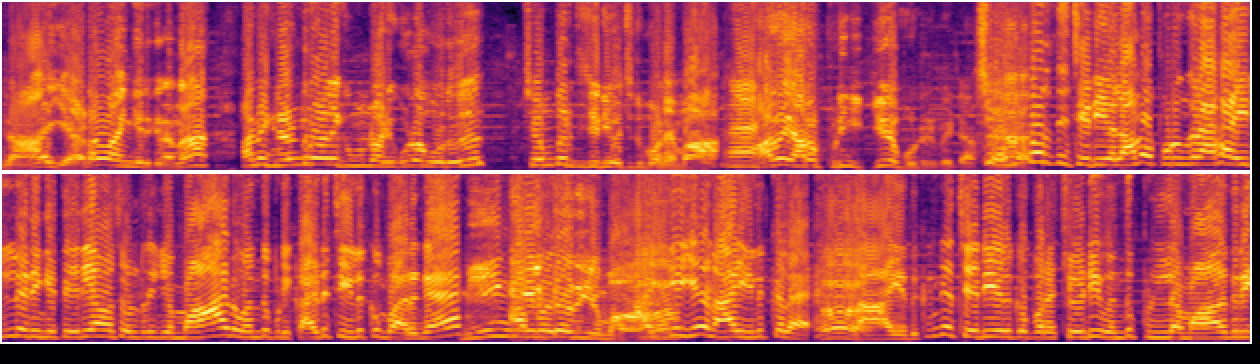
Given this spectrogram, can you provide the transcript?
நான் இடம் வாங்கியிருக்கிறேன்னா அன்னைக்கு ரெண்டு நாளைக்கு முன்னாடி கூட ஒரு செம்பருத்தி செடி வச்சுட்டு போனேமா. அதை யாரோ பிடிங்கி கீழே போட்டுட்டு போயிட்டாங்க செம்பருத்தி செடி எல்லாம புடுங்குறாங்க. இல்ல நீங்க தெரியாம சொல்றீங்க. மாடு வந்து இப்படி கடிச்சு இழுக்கும் பாருங்க. நீங்க இழுக்காதீங்கம்மா. ஐயையோ நான் இழுக்கல. நான் எதுக்குங்க செடி இழுக்க போறேன்? செடி வந்து பிள்ளை மாதிரி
